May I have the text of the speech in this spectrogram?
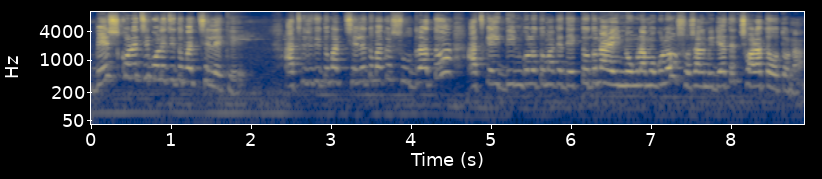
বেশ করেছি বলেছি তোমার ছেলেকে। আজকে যদি তোমার ছেলে তোমাকে শুধরাতো, আজকে এই দিনগুলো তোমাকে দেখতে হতো না, আর এই নোংরামোগুলো সোশ্যাল মিডিয়াতে ছড়াতে হতো না।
